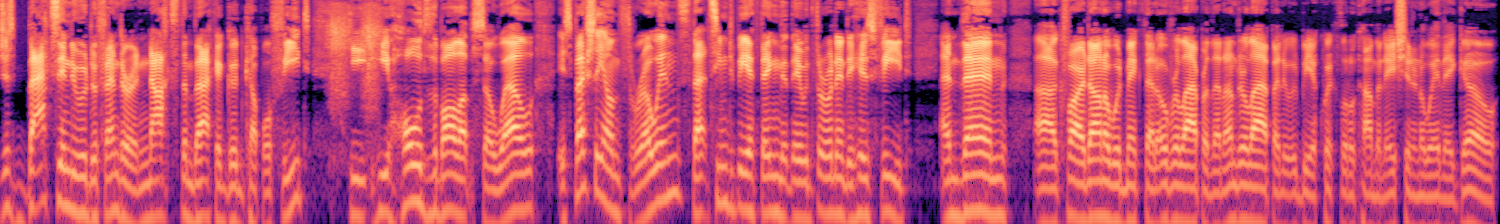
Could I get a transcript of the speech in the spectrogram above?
just backs into a defender and knocks them back a good couple feet. He he holds the ball up so well, especially on throw-ins. That seemed to be a thing that they would throw it into his feet, and then uh, would make that overlap or that underlap, and it would be a quick little combination, and away they go.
